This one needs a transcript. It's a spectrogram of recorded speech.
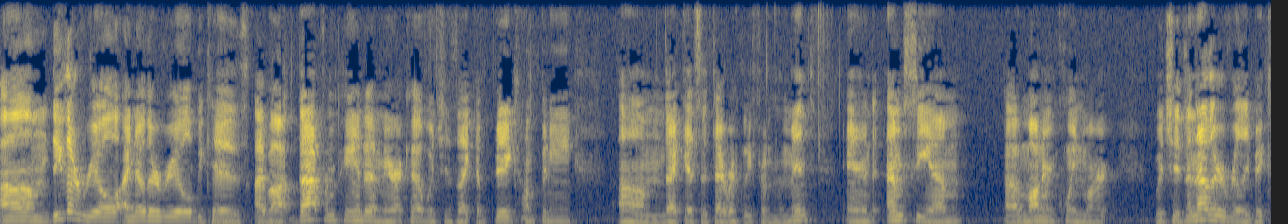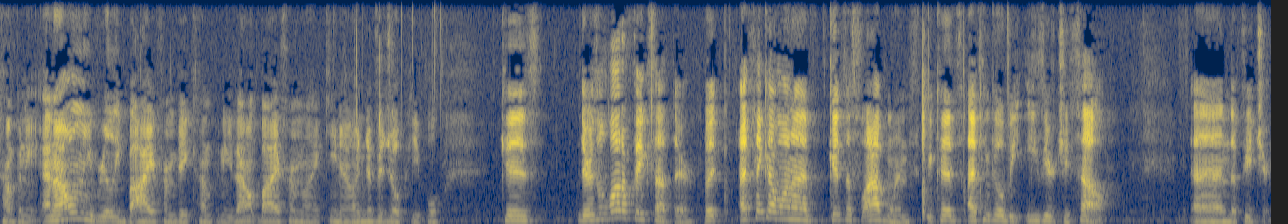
Um, these are real. I know they're real because I bought that from Panda America, which is like a big company um, that gets it directly from the mint, and MCM, uh, Modern Coin Mart, which is another really big company. And I only really buy from big companies. I don't buy from like you know individual people because there's a lot of fakes out there. But I think I want to get the slab ones because I think it'll be easier to sell in the future.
